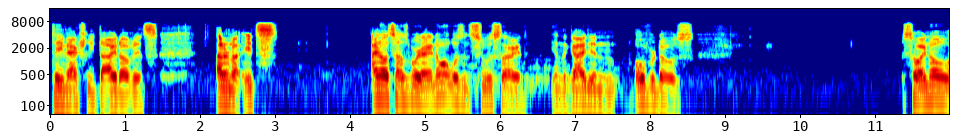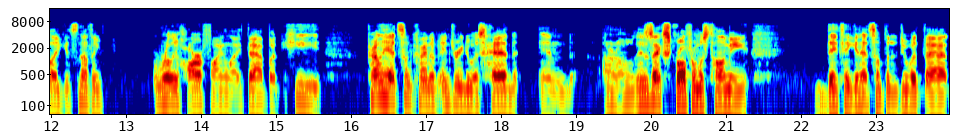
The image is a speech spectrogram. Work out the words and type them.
Dave actually died of. It's I don't know. It's I know it sounds weird. I know it wasn't suicide and the guy didn't overdose. So I know like it's nothing really horrifying like that, but he apparently had some kind of injury to his head and I don't know. His ex-girlfriend was telling me they think it had something to do with that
